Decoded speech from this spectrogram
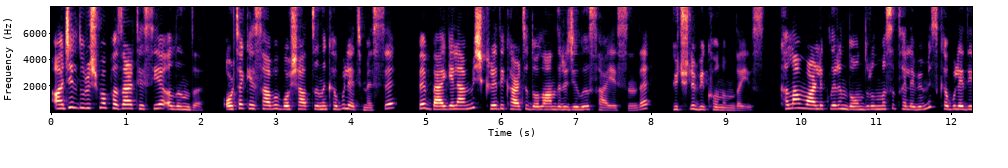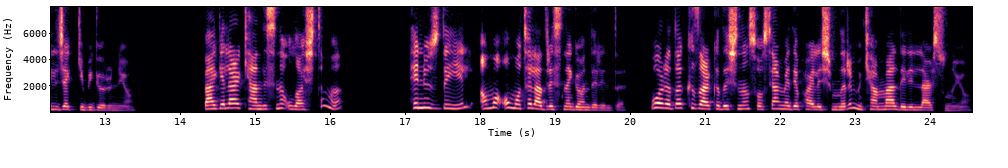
Acil duruşma pazartesiye alındı. Ortak hesabı boşalttığını kabul etmesi ve belgelenmiş kredi kartı dolandırıcılığı sayesinde güçlü bir konumdayız. Kalan varlıkların dondurulması talebimiz kabul edilecek gibi görünüyor. Belgeler kendisine ulaştı mı? Henüz değil ama o motel adresine gönderildi. Bu arada kız arkadaşının sosyal medya paylaşımları mükemmel deliller sunuyor.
